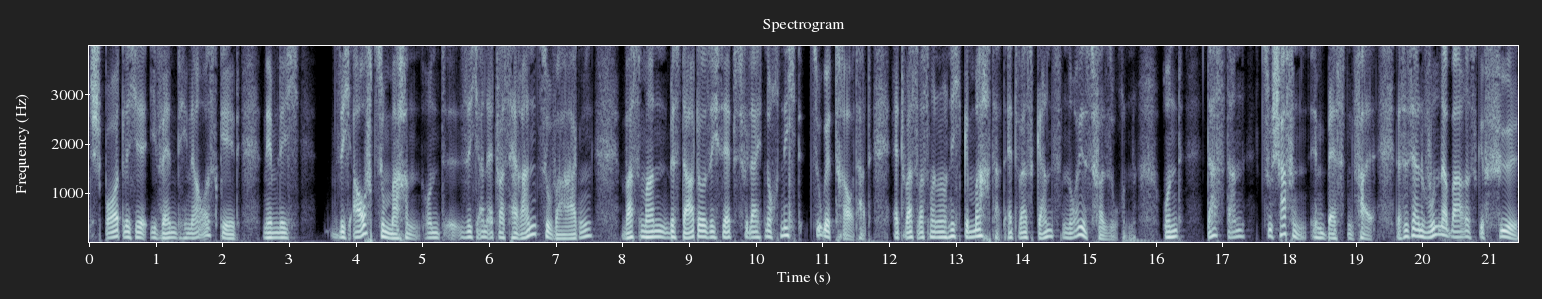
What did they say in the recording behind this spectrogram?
sportliche Event hinausgeht, nämlich sich aufzumachen und sich an etwas heranzuwagen, was man bis dato sich selbst vielleicht noch nicht zugetraut hat, etwas, was man noch nicht gemacht hat, etwas ganz Neues versuchen. Und das dann zu schaffen im besten Fall. Das ist ja ein wunderbares Gefühl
